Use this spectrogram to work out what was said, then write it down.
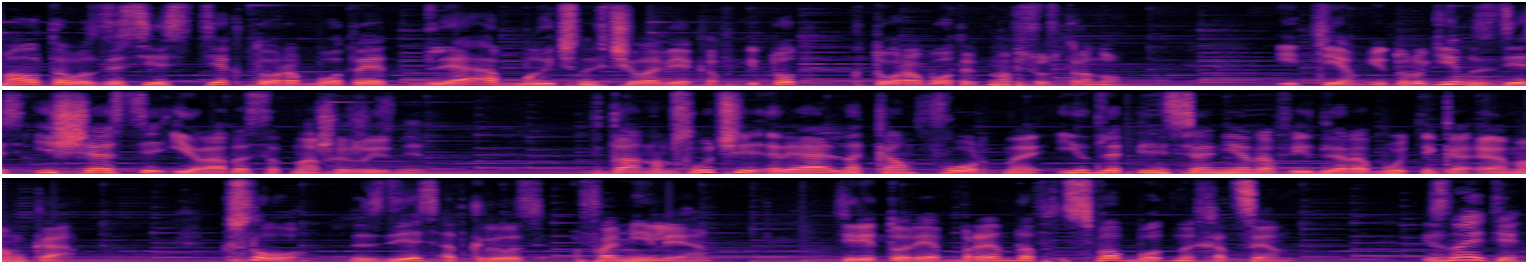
Мало того, здесь есть те, кто работает для обычных человеков, и тот, кто работает на всю страну. И тем, и другим здесь и счастье, и радость от нашей жизни. В данном случае реально комфортно и для пенсионеров, и для работника ММК. К слову, здесь открылась фамилия. Территория брендов свободных от цен. И знаете,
